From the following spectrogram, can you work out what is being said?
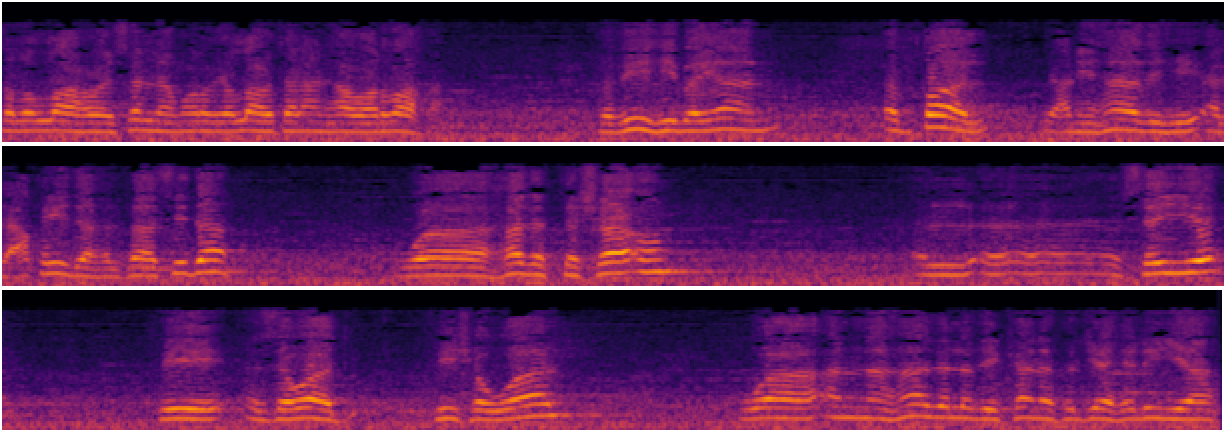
صلى الله عليه وسلم ورضي الله تعالى عنها وأرضاها. ففيه بيان إبطال يعني هذه العقيدة الفاسدة وهذا التشاؤم السيء في الزواج في شوال وأن هذا الذي كان في الجاهلية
